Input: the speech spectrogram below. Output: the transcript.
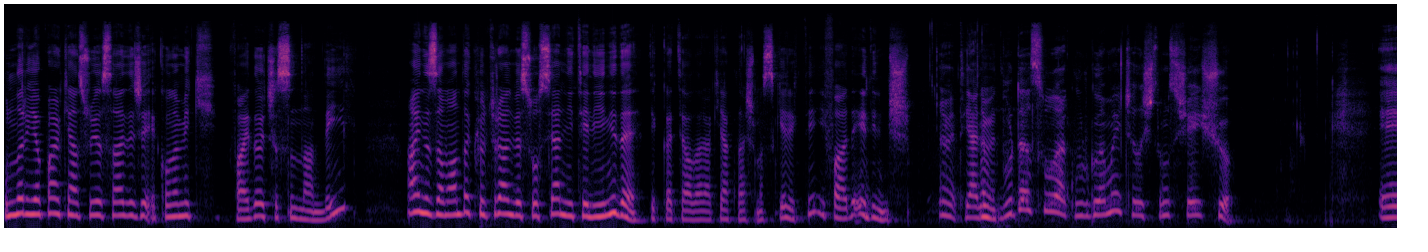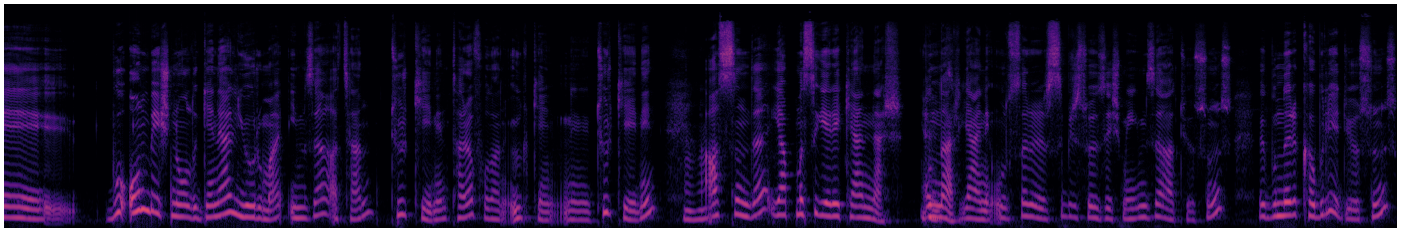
bunları yaparken suya sadece ekonomik fayda açısından değil, aynı zamanda kültürel ve sosyal niteliğini de dikkate alarak yaklaşması gerektiği ifade edilmiş. Evet yani evet. burada asıl olarak vurgulamaya çalıştığımız şey şu. Ee, bu 15 nolu genel yoruma imza atan Türkiye'nin taraf olan ülkenin Türkiye'nin aslında yapması gerekenler. Bunlar evet. yani uluslararası bir sözleşmeye imza atıyorsunuz ve bunları kabul ediyorsunuz.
